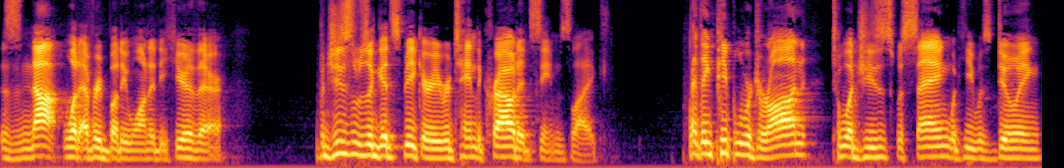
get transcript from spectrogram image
this is not what everybody wanted to hear there. But Jesus was a good speaker. He retained the crowd, it seems like. I think people were drawn to what Jesus was saying, what he was doing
